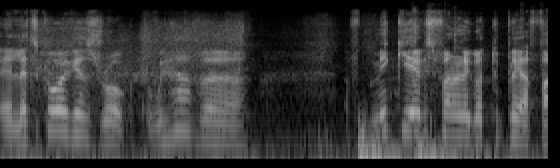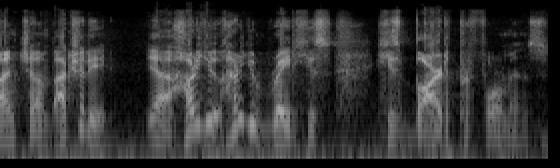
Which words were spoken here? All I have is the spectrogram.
uh, let's go against Rogue. We have uh, Mikyx finally got to play a fan champ. Actually, yeah. How do you how do you rate his his Bard performance?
